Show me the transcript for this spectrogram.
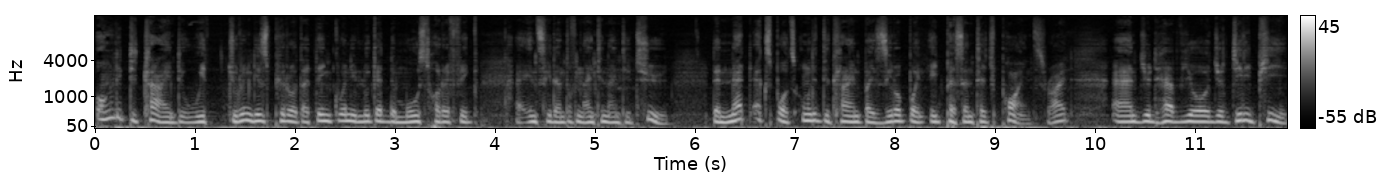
only declined with during this period. I think when you look at the most horrific uh, incident of 1992, the net exports only declined by 0.8 percentage points, right? And you'd have your, your GDP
